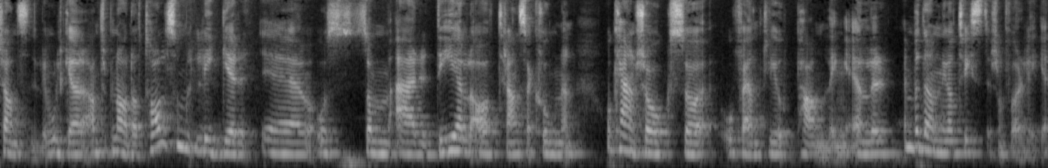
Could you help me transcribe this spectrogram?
trans, olika entreprenadavtal som ligger eh, och som är del av transaktionen. och kanske också offentlig upphandling eller en bedömning av tvister som föreligger.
